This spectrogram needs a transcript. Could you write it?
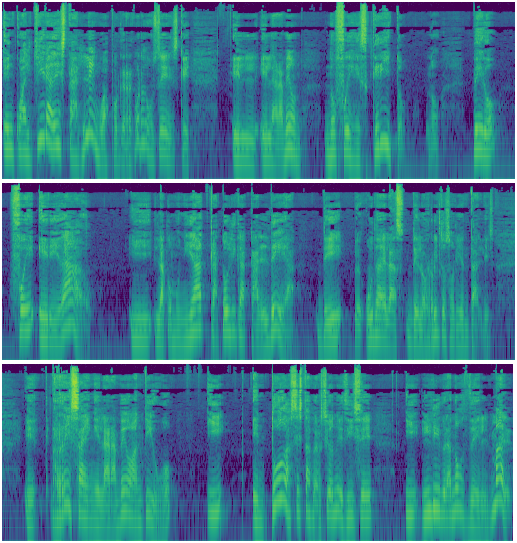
en cualquiera de estas lenguas, porque recuerden ustedes que el, el arameo no fue escrito, ¿no? pero fue heredado y la comunidad católica caldea de una de las de los ritos orientales eh, reza en el arameo antiguo y en todas estas versiones dice, y líbranos del mal.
